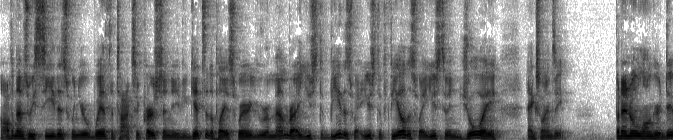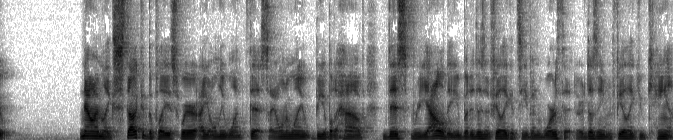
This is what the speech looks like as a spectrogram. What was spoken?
Oftentimes we see this when you're with a toxic person. If you get to the place where you remember, I used to be this way, I used to feel this way, I used to enjoy X, Y, and Z, but I no longer do. Now I'm like stuck at the place where I only want this. I only want to be able to have this reality, but it doesn't feel like it's even worth it, or it doesn't even feel like you can.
